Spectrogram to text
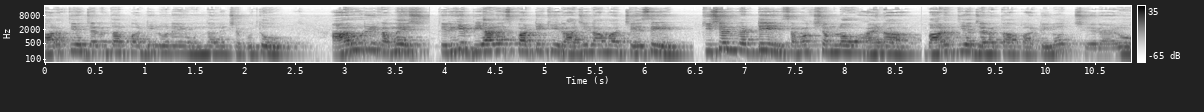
భారతీయ జనతా పార్టీలోనే ఉందని చెబుతూ ఆరూరి రమేష్ తిరిగి బీఆర్ఎస్ పార్టీకి రాజీనామా చేసి కిషన్ రెడ్డి సమక్షంలో ఆయన భారతీయ జనతా పార్టీలో చేరారు.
